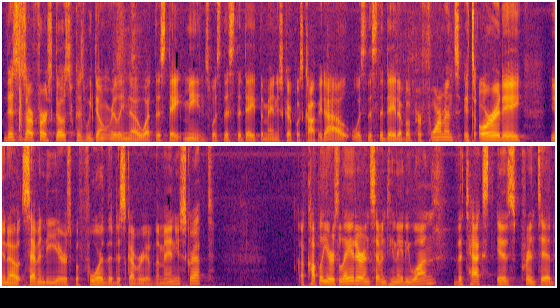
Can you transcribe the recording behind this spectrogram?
This is our first ghost because we don't really know what this date means. Was this the date the manuscript was copied out? Was this the date of a performance? It's already, you know, 70 years before the discovery of the manuscript. A couple years later, in 1781, the text is printed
